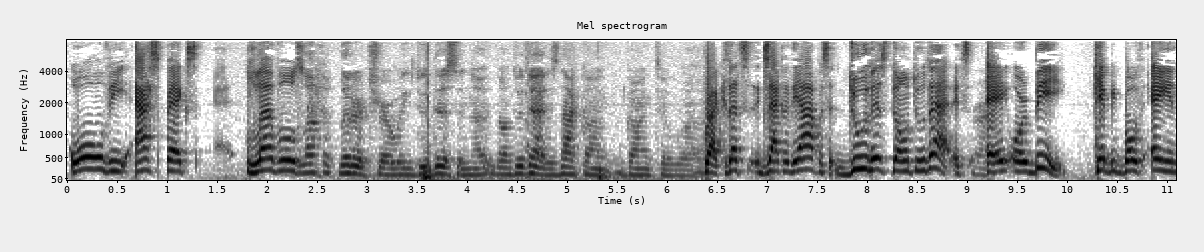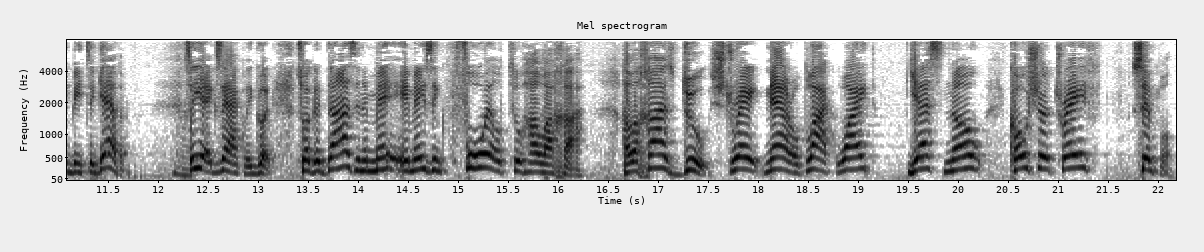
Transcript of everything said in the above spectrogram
all the aspects, levels. Halachic literature, we do this and no, don't do that, is not going going to. Uh, Right, because that's exactly the opposite. Do this, don't do that. It's Right. A or B. Can't be both A and B together. So yeah, exactly. Good. So Agadah is an ama- amazing foil to halacha. Halacha is do, straight, narrow, black, white, yes, no, kosher, treif, simple.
